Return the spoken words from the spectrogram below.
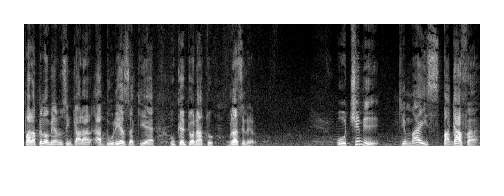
para pelo menos encarar a dureza que é o Campeonato Brasileiro. O time que mais pagava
